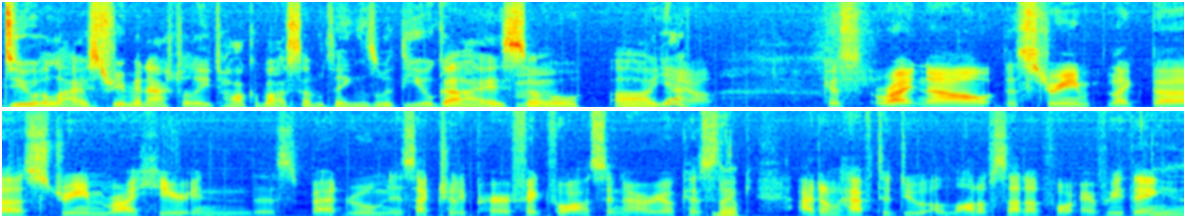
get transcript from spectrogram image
do a live stream and actually talk about some things with you guys. So uh, yeah. Yeah. Because right now the stream, like the stream right here in this bedroom, is actually perfect for our scenario. Because Yep. like I don't have to do a lot of setup for everything. Yeah.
